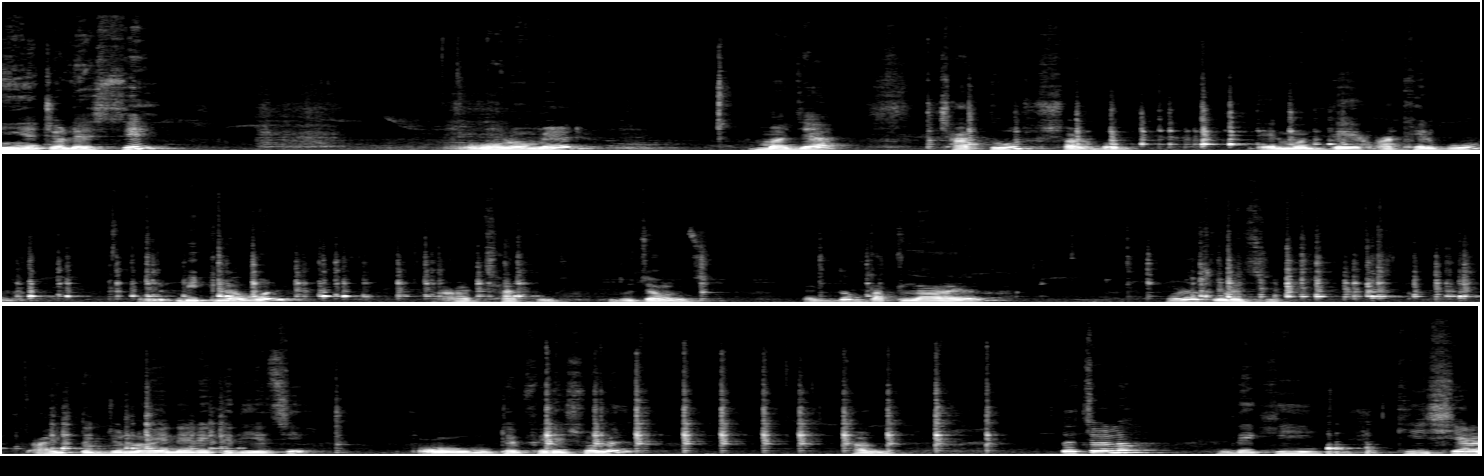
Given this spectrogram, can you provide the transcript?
নিয়ে চলে এসেছি গরমের মাজা ছাতুর শরবত। এর মধ্যে আখের গুড়, বিট লবণ আর ছাতু, দু চামচ। একদম পাতলা করে করেছি। আইপের জন্য এনে রেখে দিয়েছি। ও উঠে ফ্রেশ হলে খাবে। তো চলো দেখি কি শেয়ার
